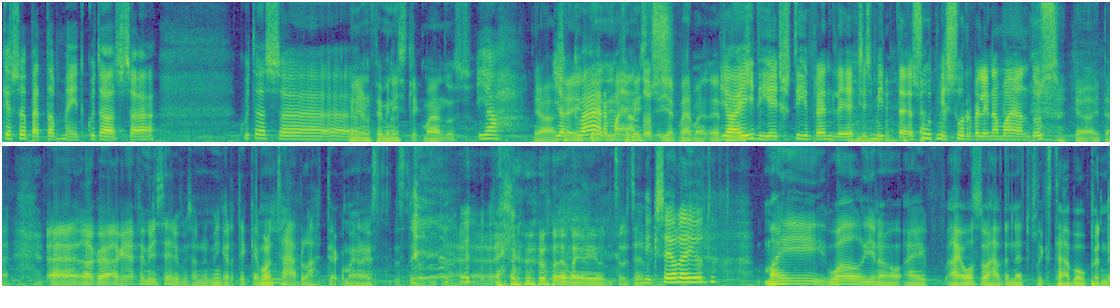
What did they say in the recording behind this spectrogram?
kes õpetab meid, kuidas, kuidas äh, milline on feministlik majandus? jah, ja, ja kväärmajandus ja kväärmajandus- ja ADHD friendly ehk siis mitte suutmissurveline majandus. ja aitäh äh,. aga, aga jah, feministeeriumis on mingi artikkel, mul on tab lahti, aga ma ei ole seda jõudnud äh, ma ei ole jõudnud selle miks ei ole jõudnud? ma ei, well you know I I also have the Netflix tab open,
